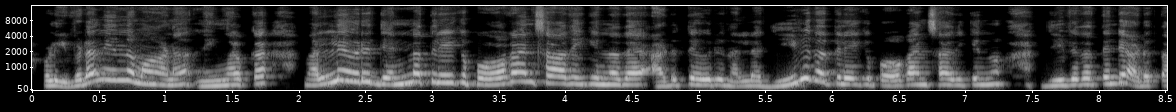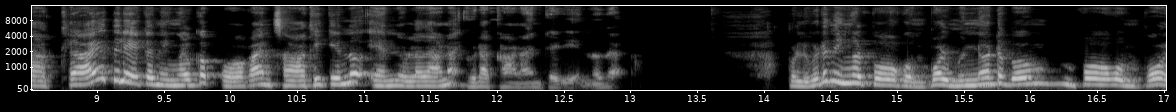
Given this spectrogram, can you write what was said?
അപ്പോൾ ഇവിടെ നിന്നുമാണ് നിങ്ങൾക്ക് നല്ല ഒരു ജന്മത്തിലേക്ക് പോകാൻ സാധിക്കുന്നത്. അടുത്ത ഒരു നല്ല ജീവിതത്തിലേക്ക് പോകാൻ സാധിക്കുന്നു. ജീവിതത്തിന്റെ അടുത്ത അധ്യായത്തിലേക്ക് നിങ്ങൾക്ക് പോകാൻ സാധിക്കുന്നു എന്നുള്ളതാണ് ഇവിടെ കാണാൻ കഴിയുന്നത്. അപ്പോൾ ഇവിടെ നിങ്ങൾ പോകുമ്പോൾ മുന്നോട്ട് പോകും പോകുമ്പോൾ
